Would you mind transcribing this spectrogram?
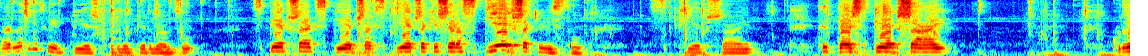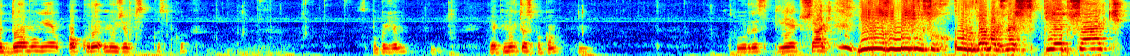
Ale dlaczego ty mnie bijesz, kurde, pierdolcu? Spieprzak, spieprzak, spieprzak, jeszcze raz spieprzak mi stąd. Spieprzaj. Ty też spieprzaj. Kurde, domu nie... O kurde, mój ziom, spoko, spoko. Spoko ziom. Jak mój to spoko. Kurde, spieprzak. Nie rozumiecie, co kurwa Max znaczy spieprzać?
